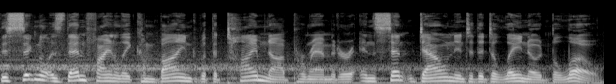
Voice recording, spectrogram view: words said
This signal is then finally combined with the time knob parameter and sent down into the delay node below.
